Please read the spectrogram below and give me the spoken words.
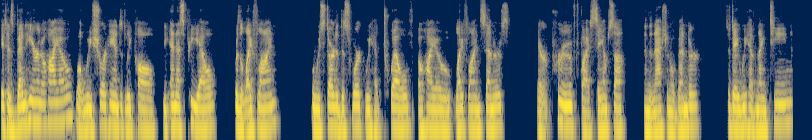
It has been here in Ohio, what we shorthandedly call the NSPL or the Lifeline. When we started this work, we had 12 Ohio Lifeline centers. They're approved by SAMHSA and the national vendor. Today we have 19.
